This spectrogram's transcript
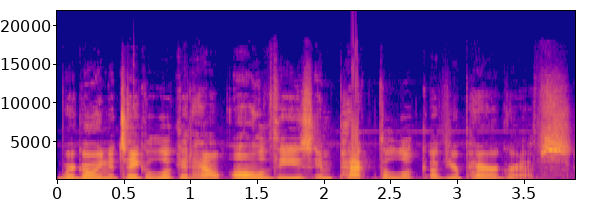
We're going to take a look at how all of these impact the look of your paragraphs.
